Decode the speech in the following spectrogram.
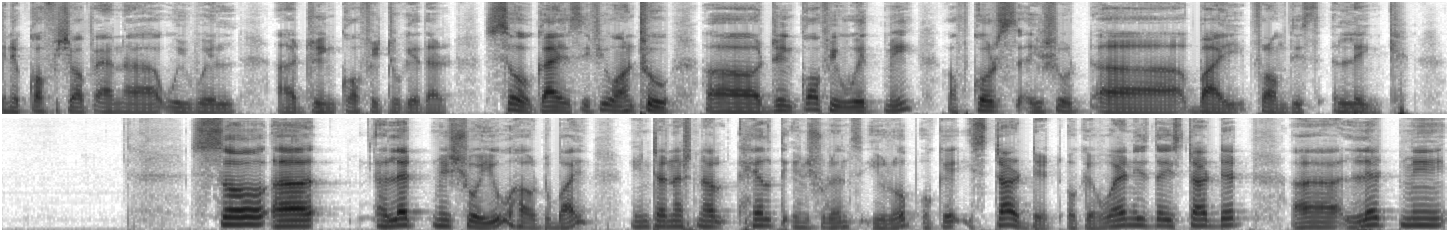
in a coffee shop and uh, we will uh, drink coffee together. So guys if you want to uh, drink coffee with me of course you should uh, buy from this link. So uh, uh, let me show you how to buy. International health insurance europe okay start date okay. When is the start date? Let me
